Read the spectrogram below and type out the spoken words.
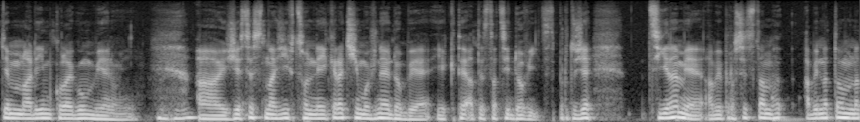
těm mladým kolegům věnují. Mm-hmm. A že se snaží v co nejkratší možné době je k té atestaci dovíct. Protože cílem je, aby prostě tam, aby na tom,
